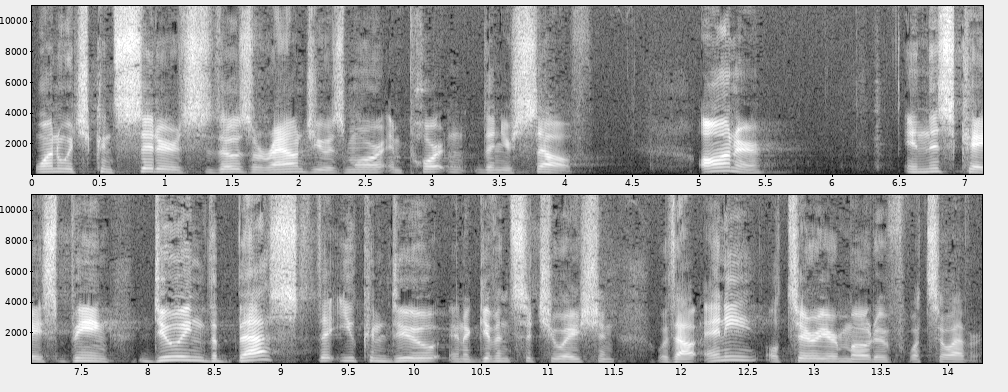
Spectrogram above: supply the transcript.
One which considers those around you as more important than yourself. Honor, in this case, being doing the best that you can do in a given situation without any ulterior motive whatsoever.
